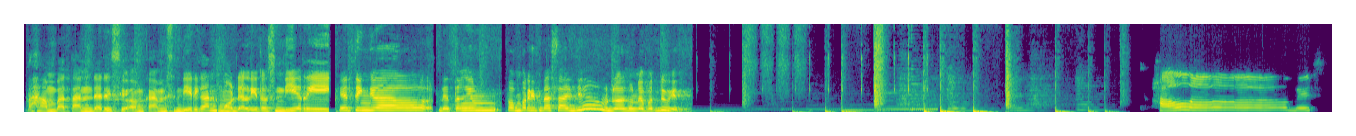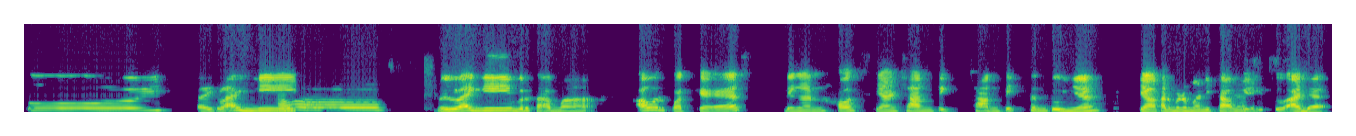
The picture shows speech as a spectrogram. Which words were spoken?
Hambatan dari si UMKM sendiri kan modal itu sendiri. Ya tinggal datengin pemerintah saja udah langsung dapat duit. Halo, Besuy. Balik lagi. Halo. Balik lagi bersama Our Podcast dengan host yang cantik-cantik tentunya yang akan menemani kamu yaitu ada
